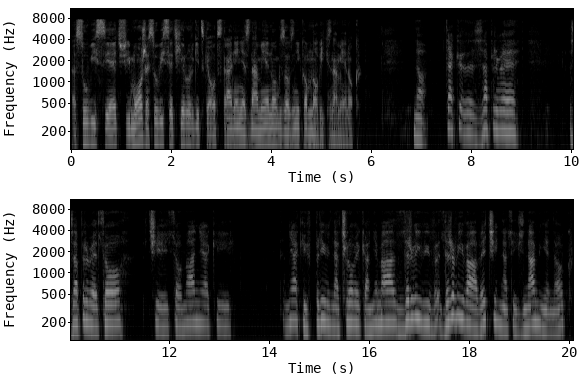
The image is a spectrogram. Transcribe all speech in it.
súvisieť, či môže súvisieť chirurgické odstránenie znamienok so vznikom nových znamienok. No, tak uh, za prvé, za prvé to, či to má nejaký nejaký vplyv na človeka nemá. Drvivá väčšina tých znamienok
